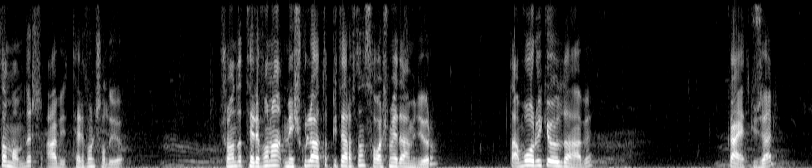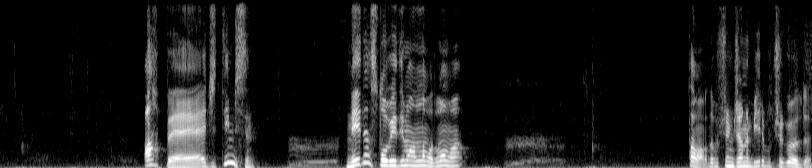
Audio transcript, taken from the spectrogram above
Tamamdır. Abi telefon çalıyor. Şu anda telefona meşgule atıp bir taraftan savaşmaya devam ediyorum. Tamam Warwick öldü abi. Gayet güzel. Ah be ciddi misin? Neyden slow yediğimi anlamadım ama. Tamam da bu canı bir buçuk öldü.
